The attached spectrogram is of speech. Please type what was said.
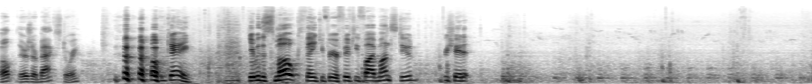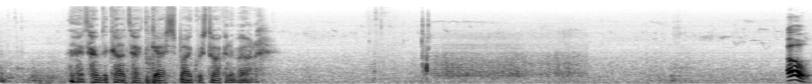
Well, there's our backstory. okay. Give me the smoke. Thank you for your 55 months, dude. Appreciate it. Time to contact the guy Spike was talking about. Oh.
